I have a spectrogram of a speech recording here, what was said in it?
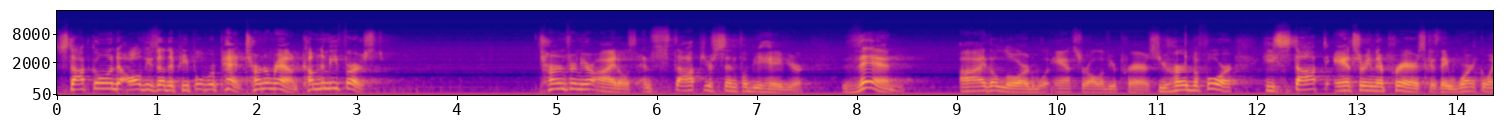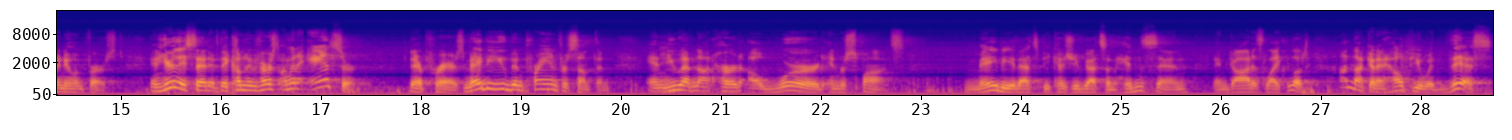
Stop going to all these other people. Repent. Turn around. Come to me first. Turn from your idols and stop your sinful behavior. Then I, the Lord, will answer all of your prayers. You heard before, he stopped answering their prayers because they weren't going to him first. And here they said, if they come to me first, I'm going to answer their prayers. Maybe you've been praying for something and you have not heard a word in response. Maybe that's because you've got some hidden sin and God is like, look, I'm not going to help you with this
